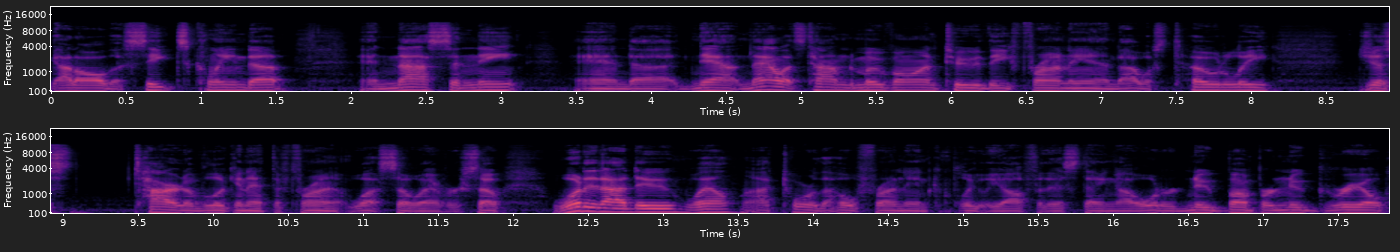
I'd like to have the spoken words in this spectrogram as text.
got all the seats cleaned up and nice and neat. And uh, now, now it's time to move on to the front end. I was totally just tired of looking at the front whatsoever. So what did I do? Well, I tore the whole front end completely off of this thing. I ordered new bumper, new grill,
